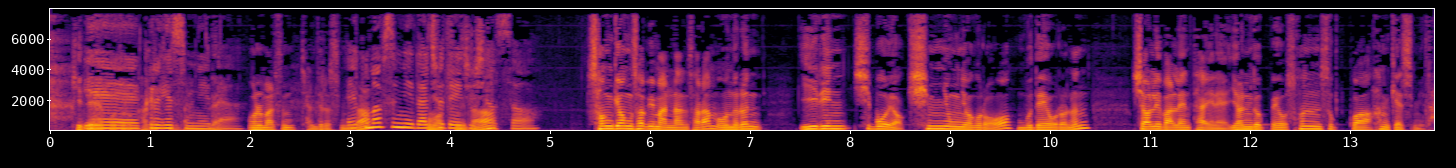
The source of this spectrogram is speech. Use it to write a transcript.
기대해 예, 보도록 하겠습니다. 그러겠습니다. 네. 오늘 말씀 잘 들었습니다. 네, 고맙습니다. 고맙습니다. 초대해 주셔서. 성경섭이 만난 사람 오늘은 1인 15역 16역으로 무대에 오르는 셜리 발렌타인의 연극 배우 손숙과 함께했습니다.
